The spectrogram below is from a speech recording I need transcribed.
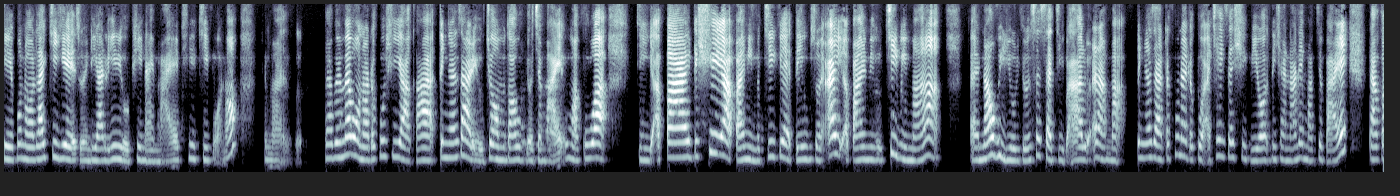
ကယ်ပေါ့နော် like ကြည့်ခဲ့ဆိုရင်ဒီဟာလေးတွေကိုဖြည့်နိုင်ပါတယ်ဖြည့်ကြည့်ပေါ့နော်ဒီမှာ ဒါပေမဲ့ပေါ့နော်တခုရှိရကသင်ခန်းစာတွေကိုကြော်မသွားဘူးပြောချင်ပါတယ်ဥပမာကိုကဒီအပိုင်းတစ်ရှေ့အပိုင်းကြီးမကြည့်ခဲ့သေးဘူးဆိုရင်အဲ့ဒီအပိုင်းတွေကိုကြည့်ပြီးမှအဲနောက်ဗီဒီယိုတွေကိုဆက်ဆက်ကြည့်ပါလို့အဲ့ဒါမှသင်ခန်းစာတစ်ခုနဲ့တစ်ခုအချိတ်ဆက်ရှိပြီးတော့တေချာနားလည်မှာဖြစ်ပါတယ်ဒါက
